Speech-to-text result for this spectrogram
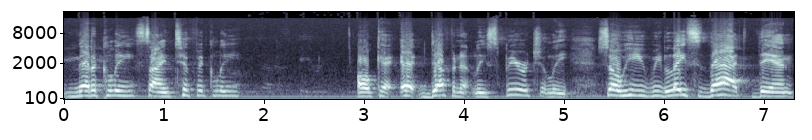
Medically, scientifically, Okay, eh, definitely spiritually. So he relates that then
